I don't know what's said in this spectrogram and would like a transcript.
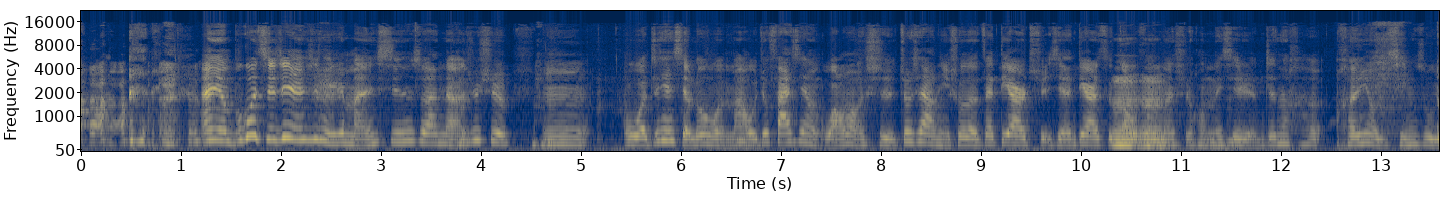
哎呀，不过其实这件事情是蛮心酸的，就是，嗯，我之前写论文嘛，我就发现往往是就像你说的，在第二曲线、第二次高峰的时候，那些人真的很很有倾诉欲。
